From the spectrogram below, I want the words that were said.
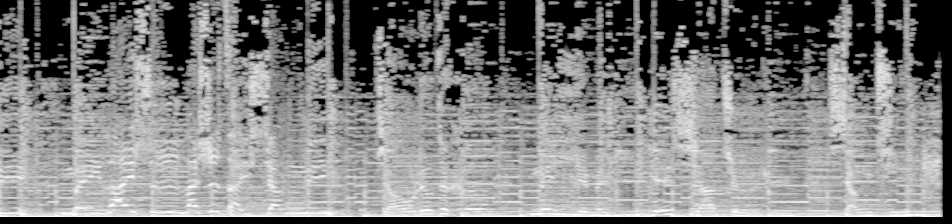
弟。没来世，来世再想你。漂流着河，每夜每夜下着雨，想起你。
